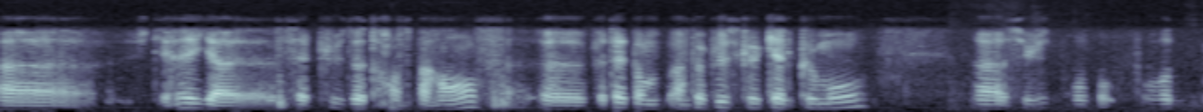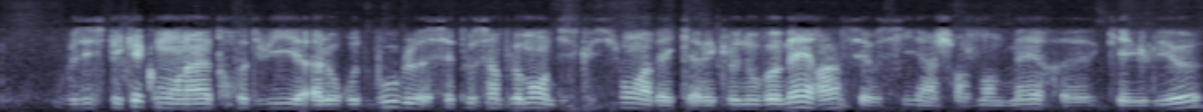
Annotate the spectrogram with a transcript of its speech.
je dirais, il y a cette plus de transparence, euh, peut-être un, peu plus que quelques mots. Euh, c'est juste pour, vous expliquer comment on l'a introduit à de Bouble. C'est tout simplement en discussion avec, avec le nouveau maire. Hein. C'est aussi un changement de maire euh, qui a eu lieu.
